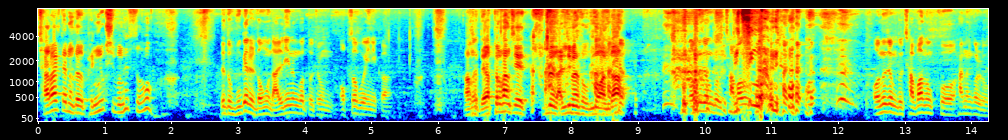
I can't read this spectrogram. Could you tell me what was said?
잘할 때는 그래도 160은 했어. 근데 또 무게를 너무 날리는 것도 좀 없어 보이니까 아 내가 평상시에 존나 날리면서 운동한다? 어느 정도 잡아놓고 미친 거 아니야? 어느 정도 잡아놓고 하는 걸로.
